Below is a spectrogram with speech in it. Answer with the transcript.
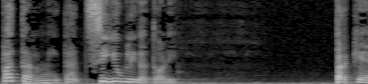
paternitat sigui obligatori. Per què?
